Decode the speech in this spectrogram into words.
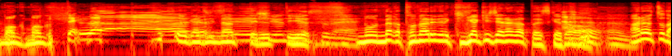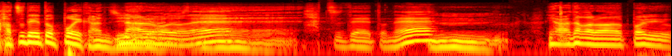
もぐもぐみたいそういう感じになってるっていう。ね。もうなんか隣で気が気じゃなかったですけどあれはちょっと初デートっぽい感じではありましたなるほどね。初デートねいやだからやっぱり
